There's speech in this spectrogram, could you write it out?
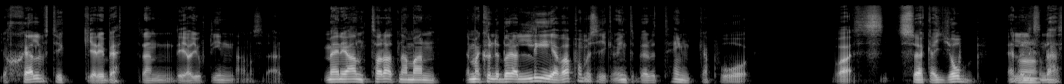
jag själv tycker är bättre än det jag gjort innan och sådär. Men jag antar att när man, när man kunde börja leva på musiken och inte behövde tänka på söka jobb eller Ja. liksom den här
